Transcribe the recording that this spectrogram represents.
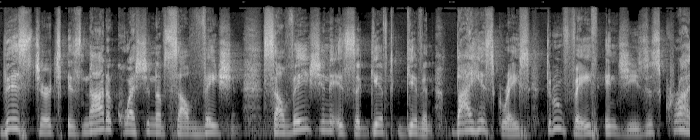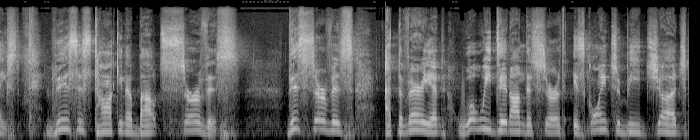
This church is not a question of salvation. Salvation is a gift given by His grace through faith in Jesus Christ. This is talking about service. This service at the very end, what we did on this earth is going to be judged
